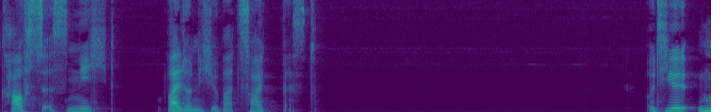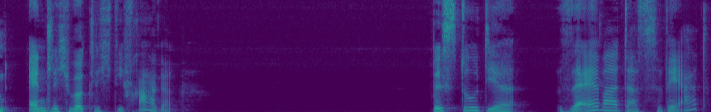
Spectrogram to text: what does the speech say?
kaufst du es nicht, weil du nicht überzeugt bist. Und hier nun endlich wirklich die Frage. Bist du dir selber das wert,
